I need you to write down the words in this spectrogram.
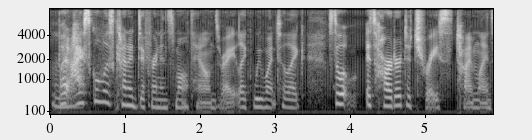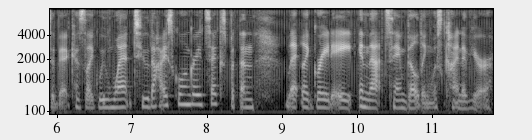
but mm. high school was kind of different in small towns right? Like we went to like so it's harder to trace timelines a bit because like we went to the high school in grade six but then like grade eight in that same building was kind of your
